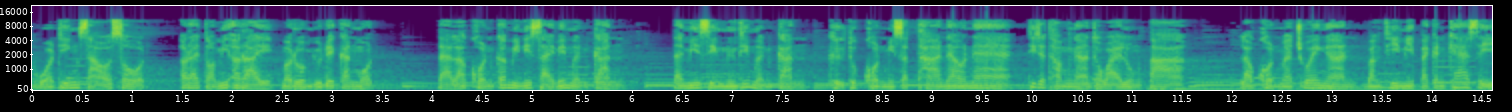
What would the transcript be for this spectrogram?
ผัวทิ้งสาวโสด อะไรต่อมีอะไรมารวมอยู่ด้วยกันหมด แต่ละคนก็มีนิสัยไม่เหมือนกัน แต่มีสิ่งหนึ่งที่เหมือนกัน คือทุกคนมีศรัทธาแน่วแน่ ที่จะทำงานถวายหลวงตา แล้วคนมาช่วยงานบางทีมีไปกันแค่สี่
